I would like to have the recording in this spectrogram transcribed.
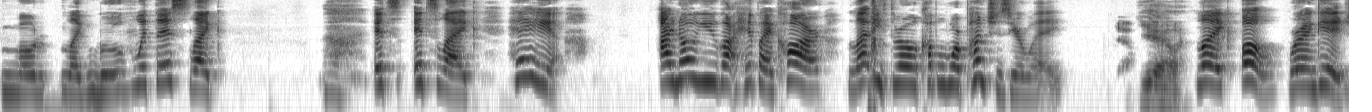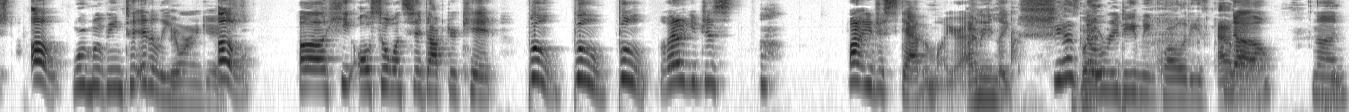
mode, like move with this, like it's it's like, hey, I know you got hit by a car. Let me throw a couple more punches your way. yeah, Like, oh, we're engaged. Oh, we're moving to Italy. they weren't engaged. Oh, uh, he also wants to adopt your kid. Boom, boom, boom. Why don't you just, why don't you just stab him while you're at I it? mean, like, She has no redeeming qualities at all. no, none.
